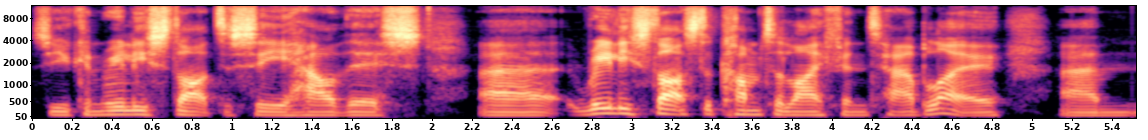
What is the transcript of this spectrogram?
So you can really start to see how this uh, really starts to come to life in Tableau. Um,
